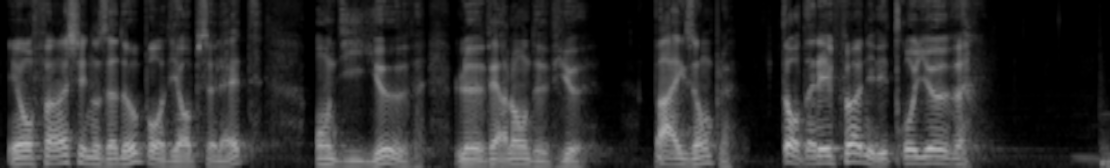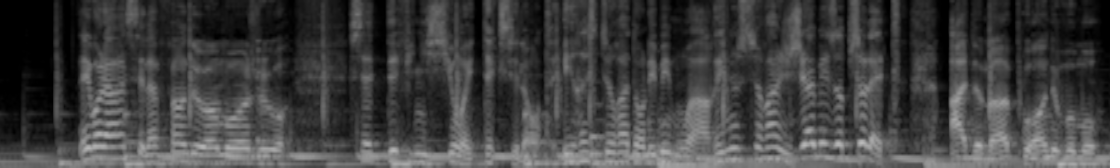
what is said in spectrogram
Et enfin, chez nos ados, pour dire obsolète, on dit yeuve, le verlan de vieux. Par exemple, ton téléphone, il est trop yeuve. Et voilà, c'est la fin de Un mot un jour. Cette définition est excellente et restera dans les mémoires et ne sera jamais obsolète. À demain pour un nouveau mot.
